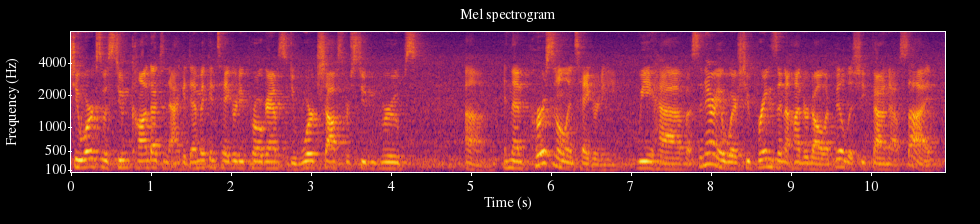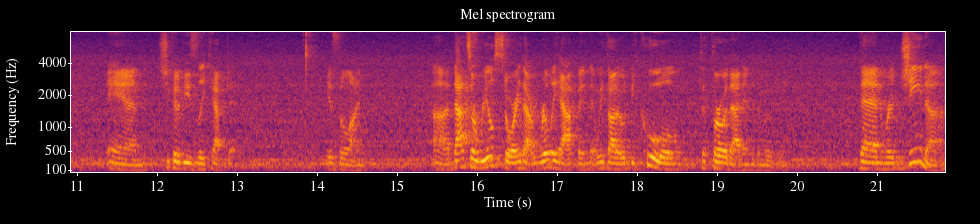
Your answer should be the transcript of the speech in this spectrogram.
she works with student conduct and academic integrity programs to do workshops for student groups. Um, and then personal integrity, we have a scenario where she brings in a $100 bill that she found outside and she could have easily kept it, is the line. Uh, that's a real story that really happened and we thought it would be cool to throw that into the movie. Then Regina,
